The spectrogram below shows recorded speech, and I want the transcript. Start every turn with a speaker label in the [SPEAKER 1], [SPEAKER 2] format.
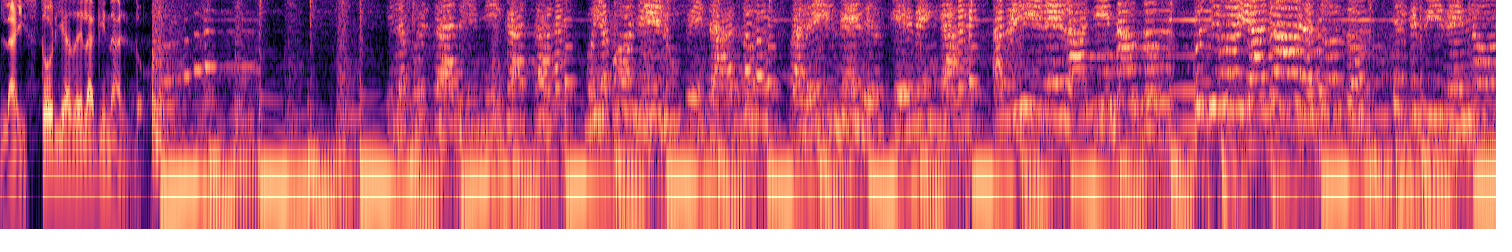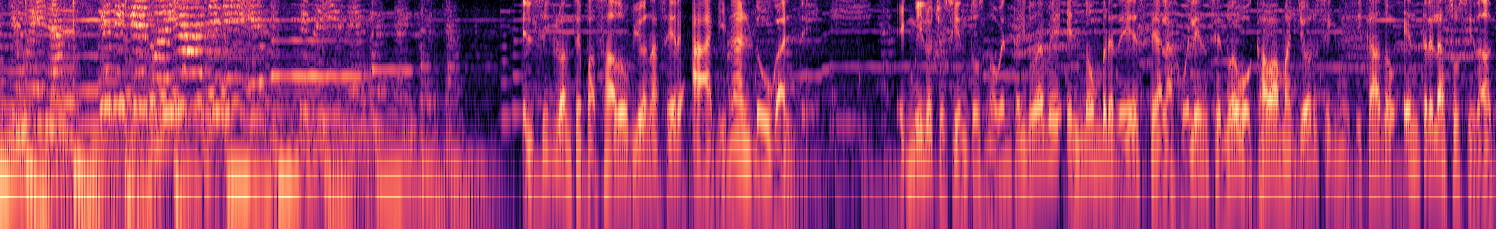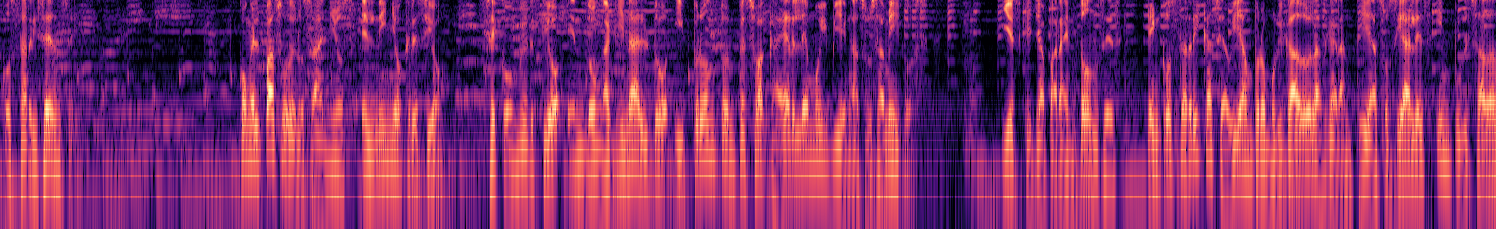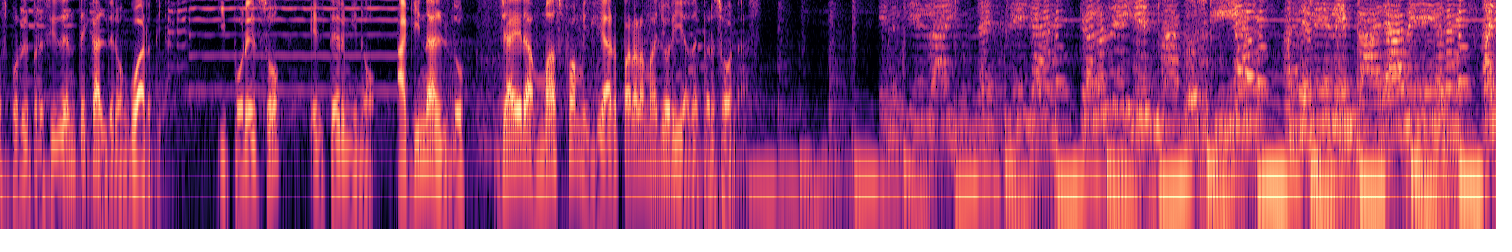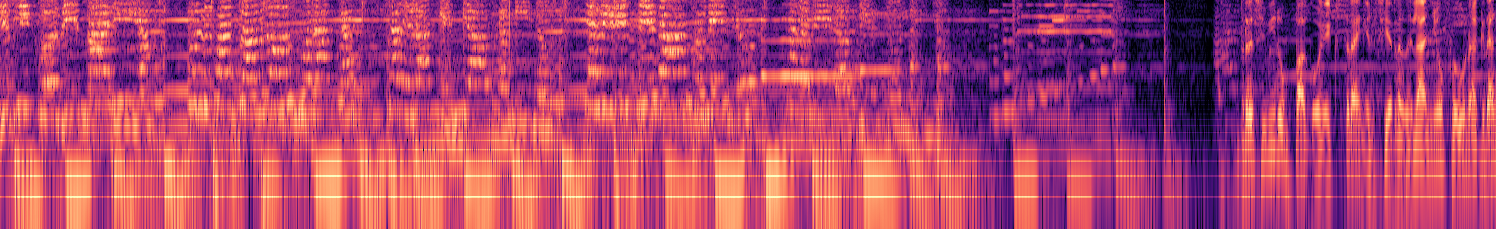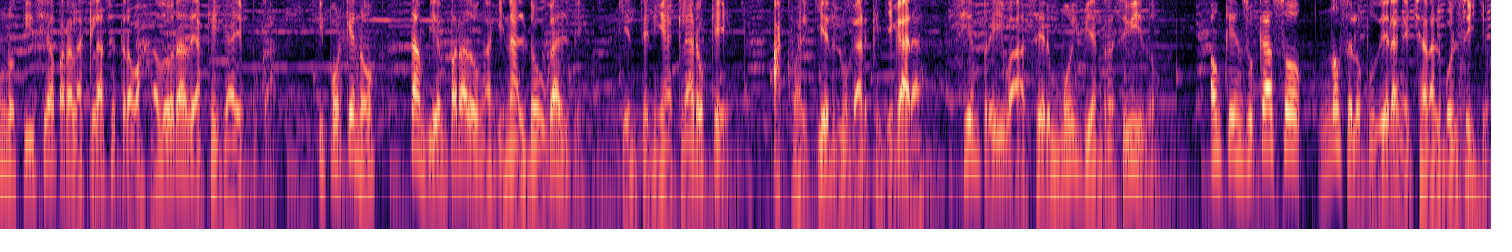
[SPEAKER 1] La historia del aguinaldo.
[SPEAKER 2] En la puerta de mi casa voy a poner un petardo para irme del que venga a pedir el aguinaldo. Pues si voy a dar a todo el que pide nochebuena, que sí que voy a tener que pedir de puerta en puerta.
[SPEAKER 1] El siglo antepasado vio nacer a Aguinaldo Ugalde. En 1899 el nombre de este alajuelense no evocaba mayor significado entre la sociedad costarricense. Con el paso de los años, el niño creció, se convirtió en don Aguinaldo y pronto empezó a caerle muy bien a sus amigos. Y es que ya para entonces, en Costa Rica se habían promulgado las garantías sociales impulsadas por el presidente Calderón Guardia. Y por eso, el término aguinaldo ya era más familiar para la mayoría de personas.
[SPEAKER 2] Cielo hay una estrella que a los reyes magos guía hacia Belén para ver a Dios hijo de María. Cuando pasan los monarcas sale la gente al camino y alegre se van con ellos para ver al tierno niño.
[SPEAKER 1] Recibir un pago extra en el cierre del año fue una gran noticia para la clase trabajadora de aquella época. Y por qué no, también para don Aguinaldo Ugalde, quien tenía claro que, a cualquier lugar que llegara, siempre iba a ser muy bien recibido, aunque en su caso no se lo pudieran echar al bolsillo.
